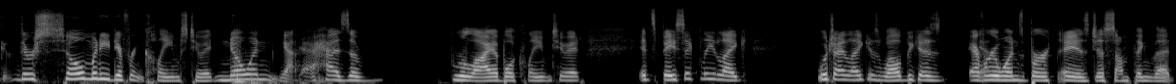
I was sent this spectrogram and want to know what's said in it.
There's so many different claims to it. No one Yeah. has a reliable claim to it. It's basically like which I like as well because everyone's birthday is just something that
